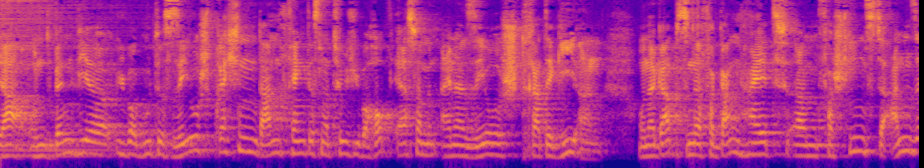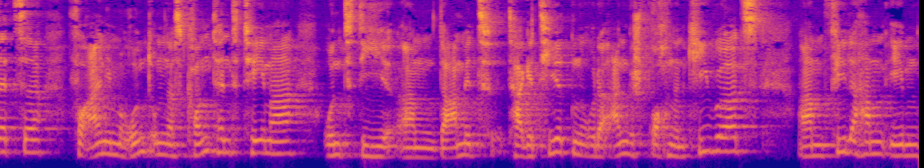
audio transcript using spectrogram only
Ja, und wenn wir über gutes SEO sprechen, dann fängt es natürlich überhaupt erstmal mit einer SEO-Strategie an. Und da gab es in der Vergangenheit ähm, verschiedenste Ansätze, vor allem rund um das Content-Thema und die ähm, damit targetierten oder angesprochenen Keywords. Ähm, viele haben eben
